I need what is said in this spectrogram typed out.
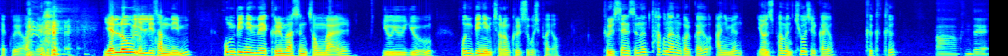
됐고요. 네. 옐로우 123님, 혼비님의 글맛은 정말 유유유. 혼비님처럼 글 쓰고 싶어요. 글 센스는 타고나는 걸까요? 아니면 연습하면 키워질까요? 크크크. 아 근데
